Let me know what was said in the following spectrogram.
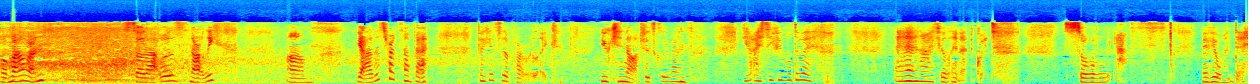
12 mile run. So that was gnarly. Um, yeah, this part's not bad. But it gets to the part where like you cannot physically run. Yeah, I see people do it. And I feel inadequate. So yeah. Maybe one day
